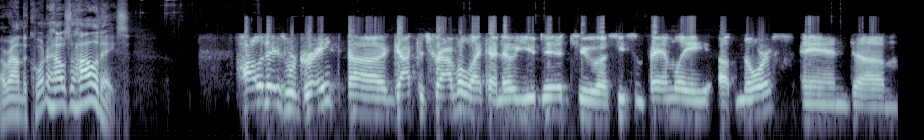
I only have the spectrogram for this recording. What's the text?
around the corner. How's the holidays? Holidays were great. Uh, got to travel like I know you did to uh, see some family up north and um,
